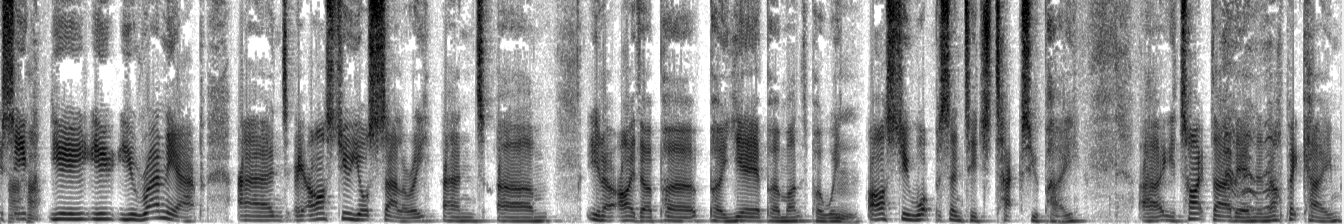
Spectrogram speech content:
so Uh-huh. you, you you you ran the app and it asked you your salary and um, you know either per per year, per month, per week. Hmm. Asked you what percentage tax you pay. Uh, you typed that in, and up it came,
